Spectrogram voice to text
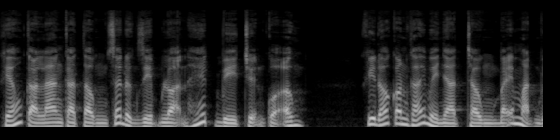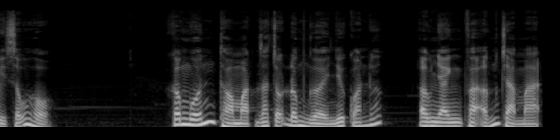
khéo cả làng cả tổng sẽ được dịp loạn hết vì chuyện của ông. Khi đó con gái về nhà chồng bẽ mặt vì xấu hổ. Không muốn thò mặt ra chỗ đông người như quán nước, ông nhanh pha ấm trà mạn,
